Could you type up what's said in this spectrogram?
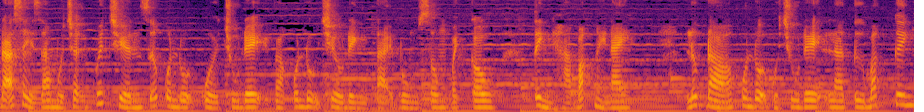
đã xảy ra một trận quyết chiến giữa quân đội của chủ Đệ và quân đội triều đình tại vùng sông Bạch Câu, tỉnh Hà Bắc ngày nay. Lúc đó quân đội của chủ Đệ là từ Bắc Kinh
